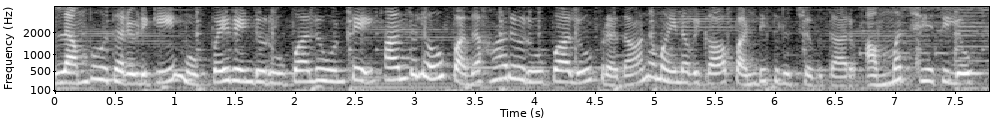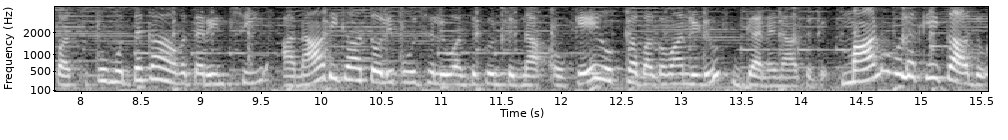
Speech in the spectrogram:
లంబోదరుడికి ముప్పై రెండు రూపాలు ఉంటే అందులో పదహారు రూపాలు ప్రధానమైనవిగా పండితులు చెబుతారు. అమ్మ చేతిలో పసుపు ముద్దగా అవతరించి అనాదిగా తొలి పూజలు అందుకుంటున్న ఒకే ఒక్క భగవానుడు గణనాథుడు. మానవులకే కాదు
